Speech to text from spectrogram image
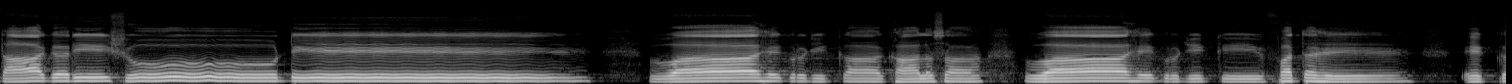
ਤਾਗਰੀ ਛੂਟੀ। ਵਾਹਿਗੁਰੂ ਜੀ ਕਾ ਖਾਲਸਾ, ਵਾਹਿਗੁਰੂ ਜੀ ਕੀ ਫਤਿਹ। ਇੱਕ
